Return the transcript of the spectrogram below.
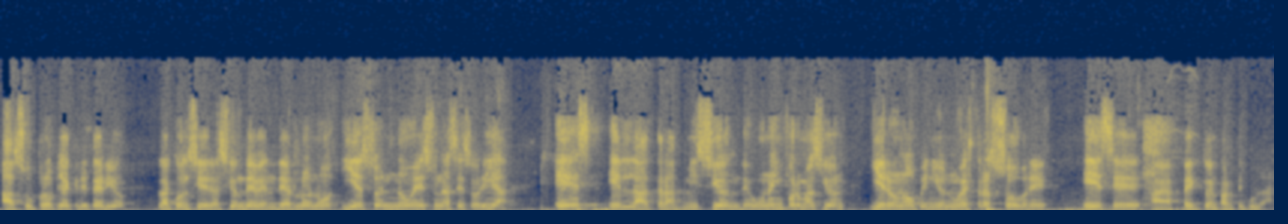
a su propio criterio la consideración de venderlo o no, y eso no es una asesoría, es en la transmisión de una información y era una opinión nuestra sobre ese aspecto en particular.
